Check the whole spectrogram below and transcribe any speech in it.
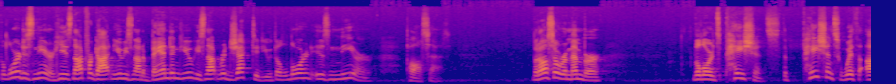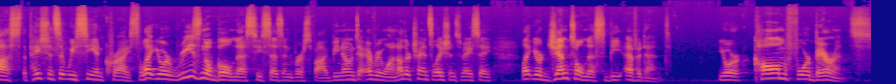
The Lord is near. He has not forgotten you. He's not abandoned you. He's not rejected you. The Lord is near, Paul says. But also remember the Lord's patience, the patience with us, the patience that we see in Christ. Let your reasonableness, he says in verse 5, be known to everyone. Other translations may say, let your gentleness be evident, your calm forbearance,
